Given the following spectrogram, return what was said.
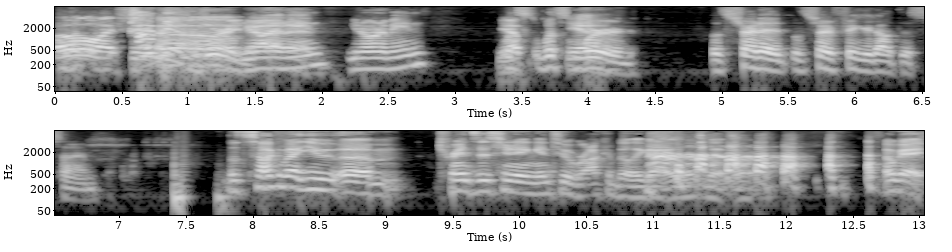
oh, I see. Come What's the Oh, word? You know what got I it. mean? You know what I mean? Yep. What's what's the Yeah. word? Let's try to let's try to figure it out this time. let's talk about you um, transitioning into a rockabilly guy a little bit more. Okay,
